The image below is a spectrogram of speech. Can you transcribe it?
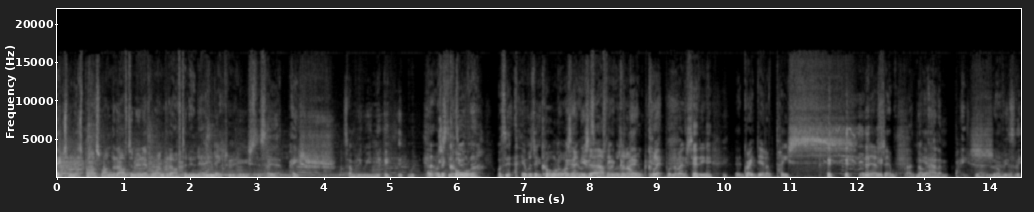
Six minutes past one. Good afternoon, everyone. Good afternoon, Andy. Who used to say that? Pace. Somebody we knew. And that was a caller. Was it? It was a caller, wasn't it? It was, uh, I think it was an of old clip. yeah. Well, the bloke said he, a great deal of pace. Uh, Not yeah. Adam Pace, obviously.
